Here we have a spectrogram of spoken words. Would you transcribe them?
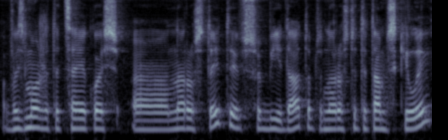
ви зможете це якось е, наростити в собі, да? тобто наростити там скіли,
